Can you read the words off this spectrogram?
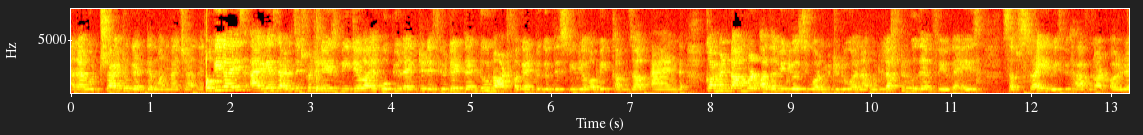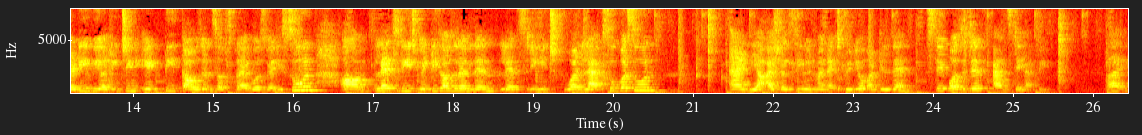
and i would try to get them on my channel okay guys i guess that is it for today's video video. I hope you liked it. If you did, then do not forget to give this video a big thumbs up and comment down what other videos you want me to do and I would love to do them for you guys. Subscribe if you have not already. We are reaching 80,000 subscribers very soon. Um, let's reach 80,000 and then let's reach 1 lakh super soon. And yeah, I shall see you in my next video. Until then, stay positive and stay happy. Bye.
